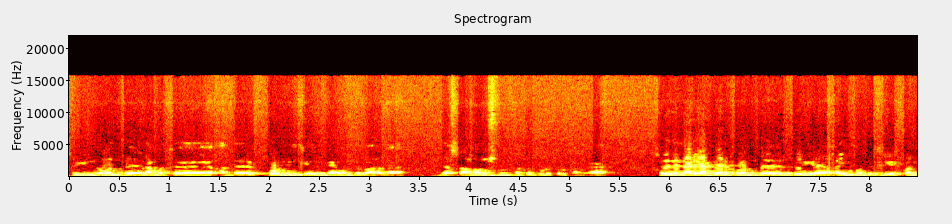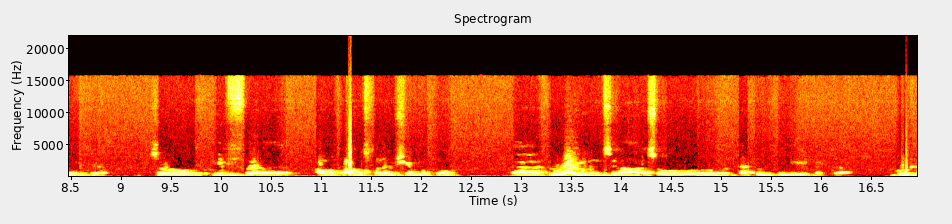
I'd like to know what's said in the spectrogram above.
ஸோ இன்னும் வந்து நமக்கு அந்த ரெப்போ லிங்க் எதுவுமே வந்து வரலை. ஜஸ்ட் அனௌன்ஸ்மெண்ட் மட்டும் கொடுத்துருக்காங்க. ஸோ இது நிறைய பேருக்கு வந்து பெரிய ஹைப் வந்து கிரியேட் பண்ணியிருக்கு ஸோ இஃப் uh, அவங்க ப்ராமிஸ் பண்ண விஷயம் மட்டும் uh, ட்ரூவா இருந்துச்சுன்னா so that will be like good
